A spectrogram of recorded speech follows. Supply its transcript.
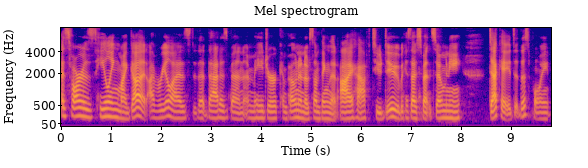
as far as healing my gut, I've realized that that has been a major component of something that I have to do because I've spent so many decades at this point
